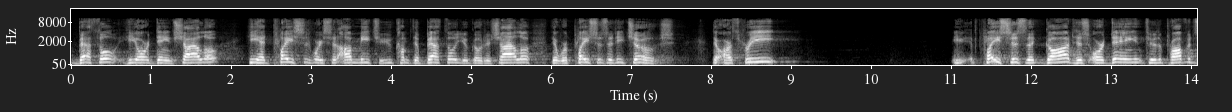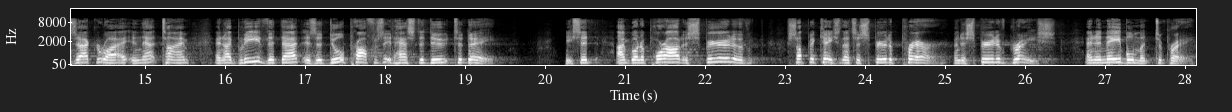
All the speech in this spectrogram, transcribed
Bethel, he ordained Shiloh. He had places where he said, I'll meet you. You come to Bethel, you go to Shiloh. There were places that he chose. There are three places that God has ordained through the prophet Zechariah in that time, and I believe that that is a dual prophecy it has to do today. He said, I'm going to pour out a spirit of supplication, that's a spirit of prayer, and a spirit of grace, and enablement to pray.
